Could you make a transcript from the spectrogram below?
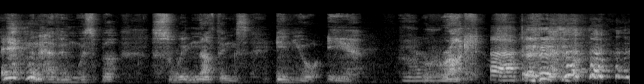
and have him whisper sweet nothings in your ear. Run. Uh,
